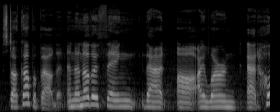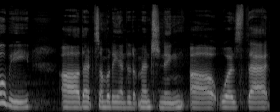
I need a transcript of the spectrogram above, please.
stuck up about it. And another thing that uh, I learned at HOBY uh, that somebody ended up mentioning uh, was that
